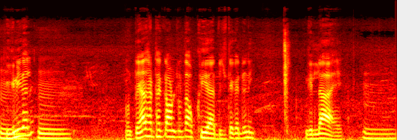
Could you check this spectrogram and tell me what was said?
ਠੀਕ ਨਹੀਂ ਗੱਲ? ਹੂੰ। ਹੁਣ 50 60 ਕਾਊਂਟਰ ਤਾਂ ਔਖੀ ਆ ਵਿੱਚ ਤੇ ਕੱਢਣੀ। ਗਿੱਲਾ ਇਹ। ਹੂੰ।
